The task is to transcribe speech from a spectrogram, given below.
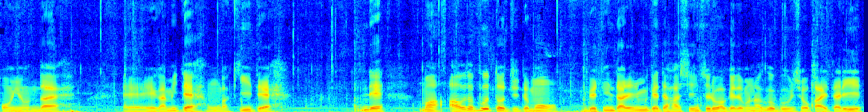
本読んだえー、映画見て音楽聴いて。でまあアウトプットって言っても別に誰に向けて発信するわけでもなく文章を書いたり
